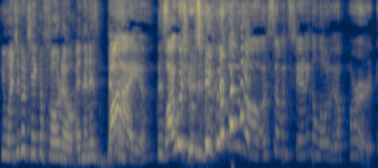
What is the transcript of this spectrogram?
He went to go take a photo, and then his bed. Why? This- Why would you take a photo of someone standing alone in a park?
